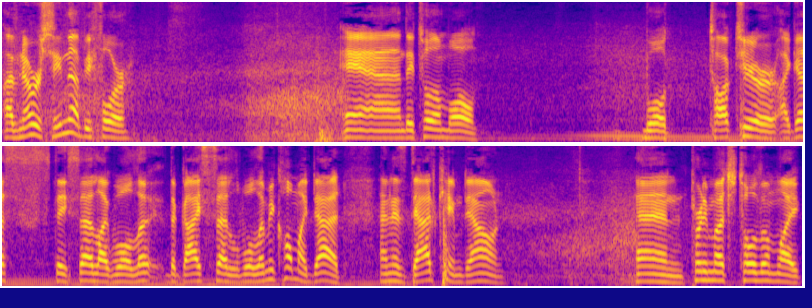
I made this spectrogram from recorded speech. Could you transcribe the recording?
i've never seen that before and they told him well we'll talk to your i guess they said like well the guy said well let me call my dad. And his dad came down and pretty much told him like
